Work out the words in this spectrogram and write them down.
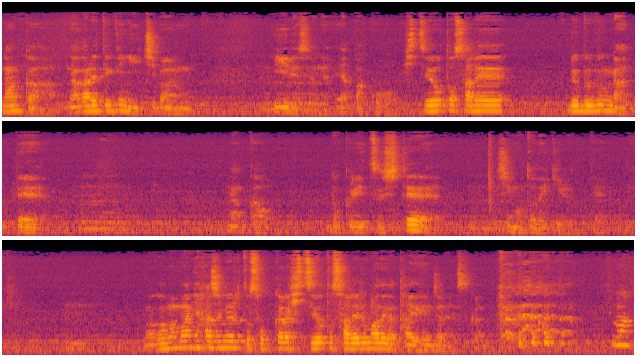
なんか流れ的に一番いいですよね。やっぱこう必要とされる部分があってうん。なんか独立して仕事できるってわがままに始めるとそこから必要とされるまでが大変じゃないですか。まあ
